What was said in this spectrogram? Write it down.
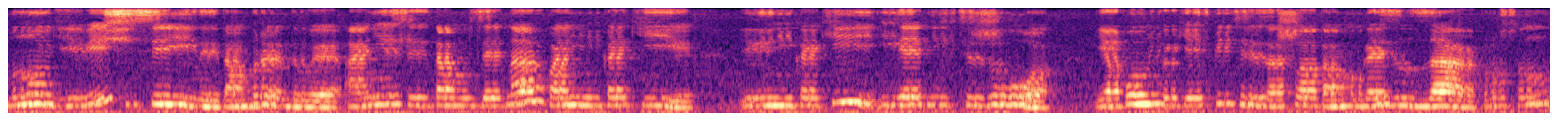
многие вещи серийные, там брендовые, они, если там взять на руку, они никакие, или никакие, или от них тяжело. Я помню, как я в Питере зашла там в магазин Зара, просто ну,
